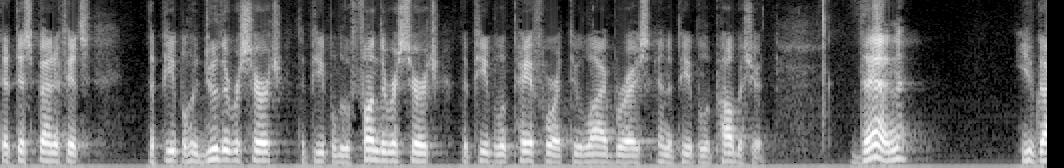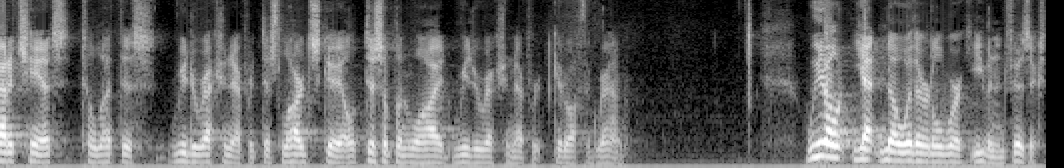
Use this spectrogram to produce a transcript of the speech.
that this benefits the people who do the research, the people who fund the research, the people who pay for it through libraries, and the people who publish it. Then you've got a chance to let this redirection effort, this large scale, discipline wide redirection effort, get off the ground. We don't yet know whether it'll work even in physics,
